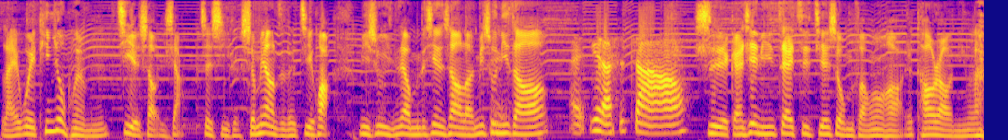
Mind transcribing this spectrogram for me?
来为听众朋友们介绍一下这是一个什么样子的计划。秘书已经在我们的线上了，秘书你早。哎，岳老师早。是，感谢您再次接受我们访问哈，又叨扰您了。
